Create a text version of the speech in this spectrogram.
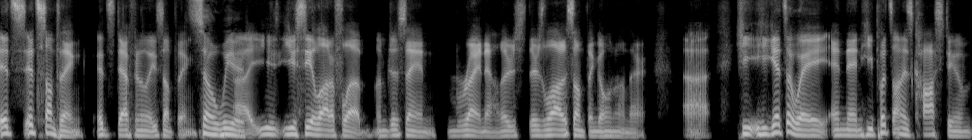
it's it's something. It's definitely something. So weird. Uh, you you see a lot of flub. I'm just saying right now. There's there's a lot of something going on there. Uh, he he gets away and then he puts on his costume,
